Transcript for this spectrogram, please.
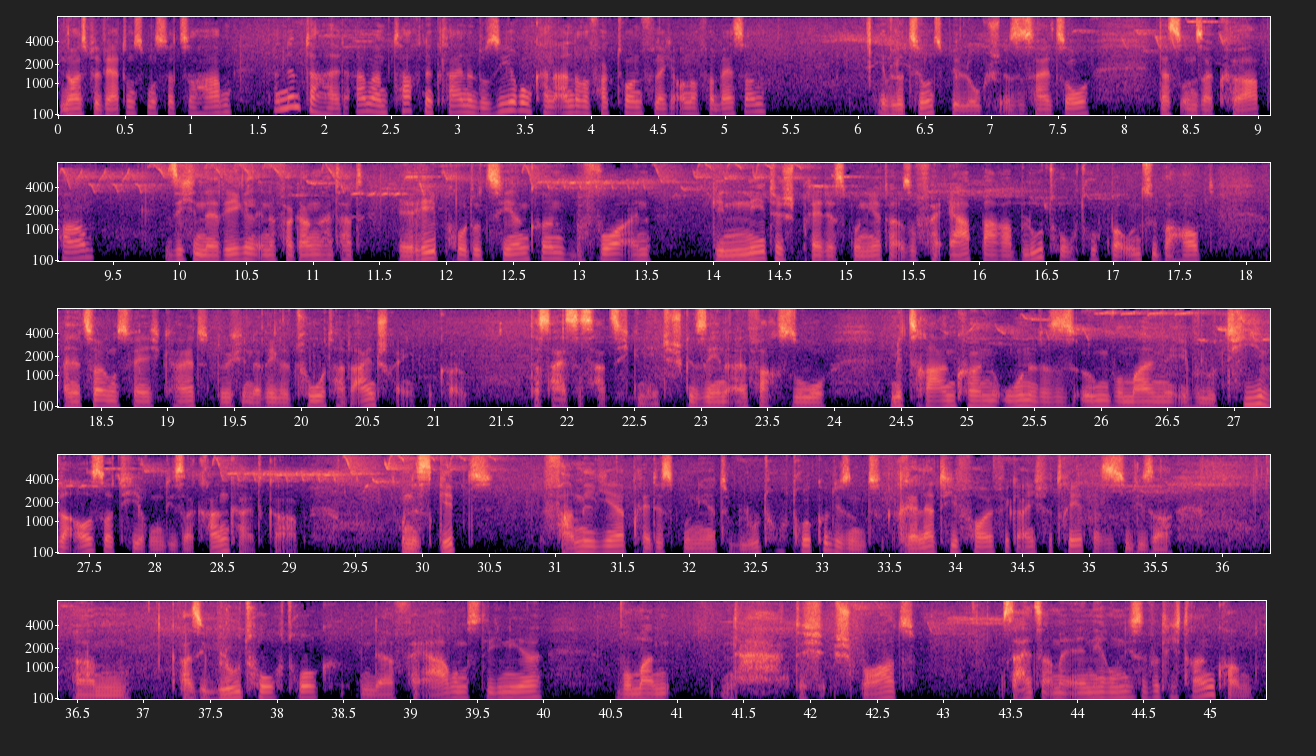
neues Bewertungsmuster zu haben. Dann nimmt er halt einmal am Tag eine kleine Dosierung, kann andere Faktoren vielleicht auch noch verbessern. Evolutionsbiologisch ist es halt so, dass unser Körper sich in der Regel in der Vergangenheit hat reproduzieren können, bevor ein genetisch prädisponierter, also vererbbarer Bluthochdruck bei uns überhaupt eine Zeugungsfähigkeit durch in der Regel Tod hat einschränken können. Das heißt, es hat sich genetisch gesehen einfach so mittragen können, ohne dass es irgendwo mal eine evolutive Aussortierung dieser Krankheit gab. Und es gibt familiär prädisponierte Bluthochdrücke, die sind relativ häufig eigentlich vertreten. Das ist so dieser ähm, quasi Bluthochdruck in der Vererbungslinie, wo man durch Sport, salzarme Ernährung nicht so wirklich drankommt.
